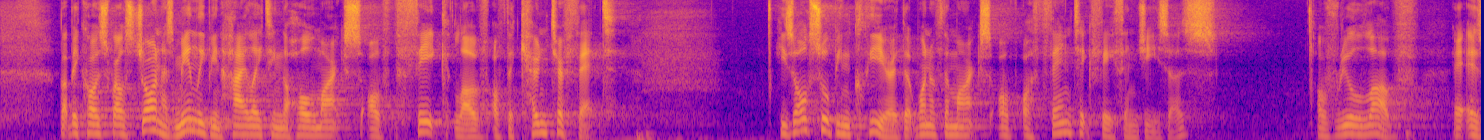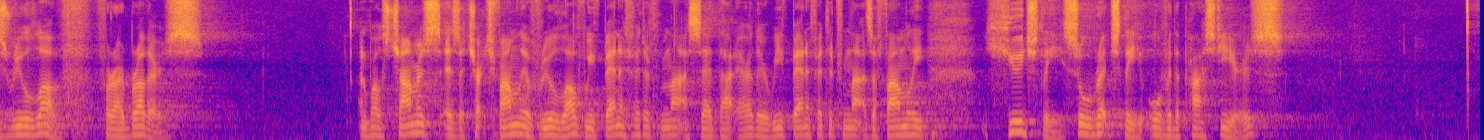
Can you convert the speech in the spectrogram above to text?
but because whilst John has mainly been highlighting the hallmarks of fake love, of the counterfeit, he's also been clear that one of the marks of authentic faith in Jesus, of real love, is real love for our brothers. And whilst Chalmers is a church family of real love, we've benefited from that. I said that earlier. We've benefited from that as a family hugely, so richly over the past years.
